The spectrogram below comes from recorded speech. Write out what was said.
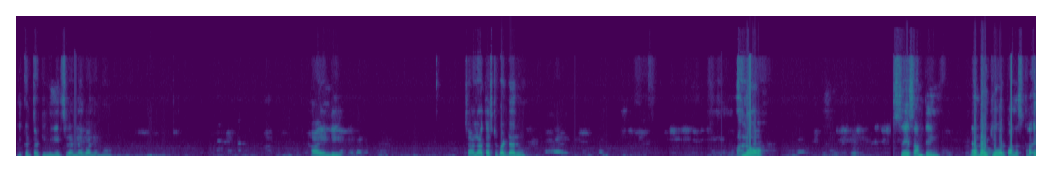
ఇక్కడ థర్టీ మినిట్స్ రన్ అవ్వాలమ్మా. హాయ్ అండి. చాలా కష్టపడ్డారు. Hello. Say something about your పనస్కాయ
